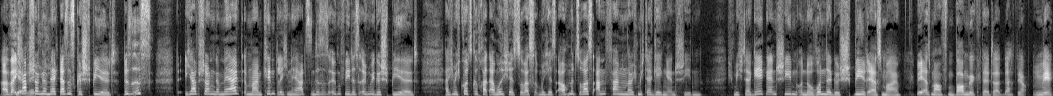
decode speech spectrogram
Aber ich Ja, habe schon gemerkt, das ist gespielt. Das ist, ich habe schon gemerkt in meinem kindlichen Herzen, das ist irgendwie, das ist irgendwie gespielt. Da habe ich mich kurz gefragt, ah, muss ich jetzt sowas, muss ich jetzt auch mit sowas anfangen? Dann habe ich mich dagegen entschieden. Hab Ich mich dagegen entschieden und eine Runde gespielt erstmal. Bin erstmal auf den Baum geklettert. Dachte ja, nee,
